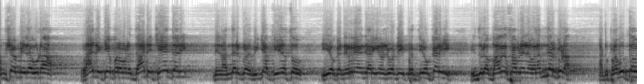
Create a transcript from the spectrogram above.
అంశం మీద కూడా రాజకీయపరమైన దాడి చేయొద్దని నేను అందరికి కూడా విజ్ఞప్తి చేస్తూ ఈ యొక్క నిర్ణయం జరిగినటువంటి ప్రతి ఒక్కరికి ఇందులో భాగస్వాములైన వాళ్ళందరూ కూడా అటు ప్రభుత్వం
